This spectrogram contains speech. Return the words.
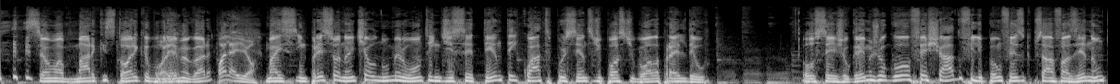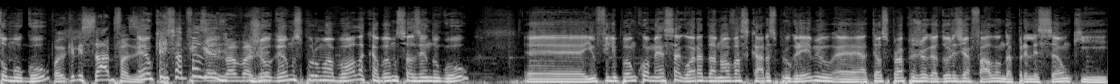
Isso é uma marca histórica pro Grêmio agora. Olha aí, ó. Mas impressionante é o número ontem de 74% de posse de bola para LDU. Ou seja, o Grêmio jogou fechado, o Filipão fez o que precisava fazer, não tomou gol. Foi o que ele sabe fazer. É o que ele sabe fazer. ele sabe fazer. Jogamos por uma bola, acabamos fazendo o gol. É, e o Filipão começa agora a dar novas caras pro Grêmio. é, até os próprios jogadores já falam da preleção que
